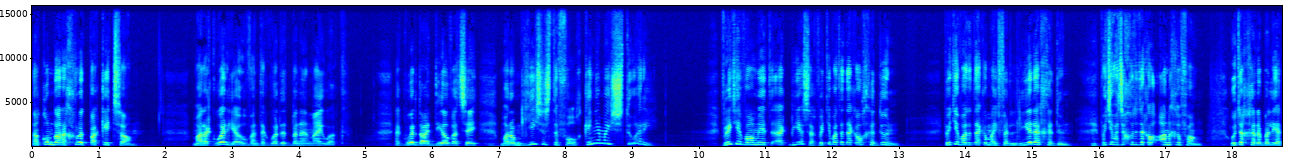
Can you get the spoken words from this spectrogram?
dan kom daar 'n groot pakket saam. Maar ek hoor jou want ek hoor dit binne in my ook. Ek hoor daai deel wat sê, maar om Jesus te volg, ken jy my storie? Weet jy waarmee ek besig? Weet jy wat het ek al gedoen? Weet jy wat het ek in my verlede gedoen? Weet jy wat se goed het ek al aangevang? Hoe het ek gerebelleer?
